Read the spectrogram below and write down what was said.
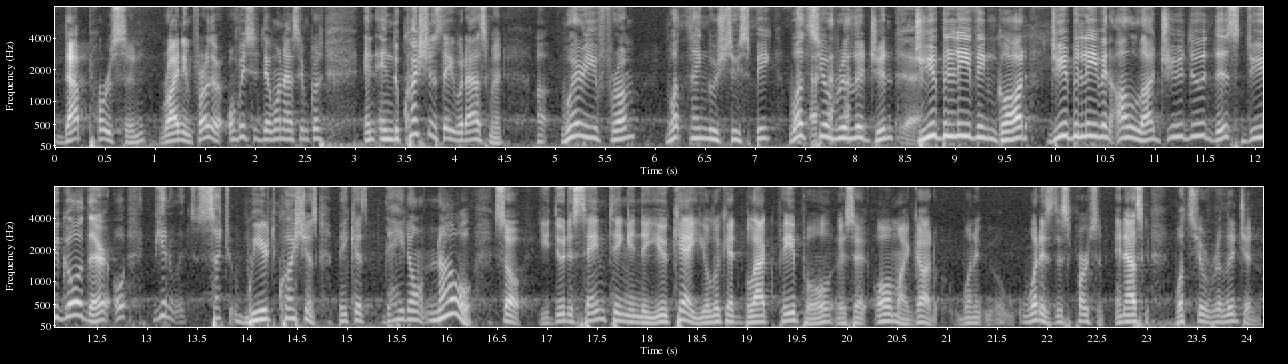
that person right in front of them obviously they want to ask him questions. And and the questions they would ask man uh, where are you from what language do you speak? What's your religion? Yeah. do you believe in god? Do you believe in allah? Do you do this? Do you go there? Oh, you know it's such weird questions because they don't know. So you do the same thing in the uk you look at black people and say oh my god when what is this person? And ask what's your religion?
